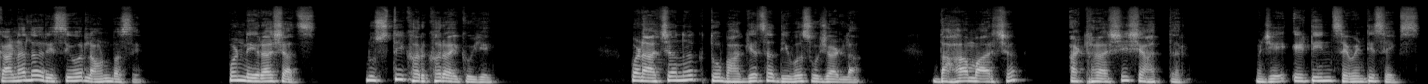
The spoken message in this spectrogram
कानाला रिसिव्हर लावून बसे. पण निराशाच नुसती खरखर ऐकू येई. पण अचानक तो भाग्याचा दिवस उजाडला. दहा मार्च अठराशे शहात्तर म्हणजे एटीन सेवन्टी सिक्स.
